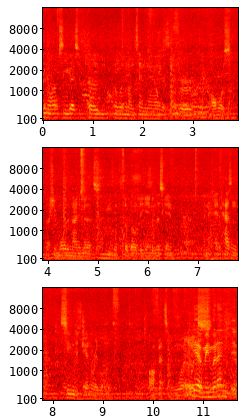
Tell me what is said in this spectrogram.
you know, obviously you guys have played 11 on 10 now for almost, actually more than 90 minutes with the Philadelphia game and this game, and it hasn't seemed to generate a lot of offense. I mean, what, Yeah, I mean, what, end, it,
